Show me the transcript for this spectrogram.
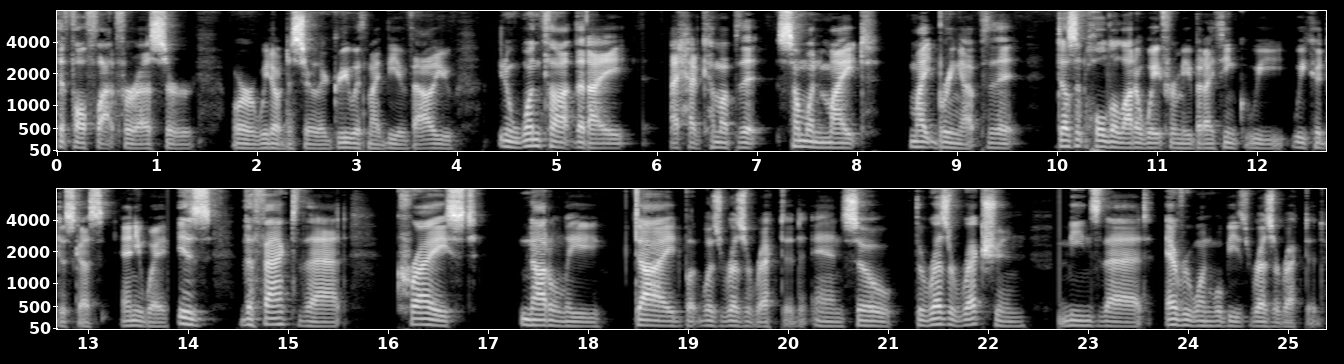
that fall flat for us or or we don't necessarily agree with might be of value. You know, one thought that I I had come up that someone might might bring up that doesn't hold a lot of weight for me, but I think we we could discuss anyway, is the fact that Christ not only died but was resurrected. And so the resurrection means that everyone will be resurrected.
